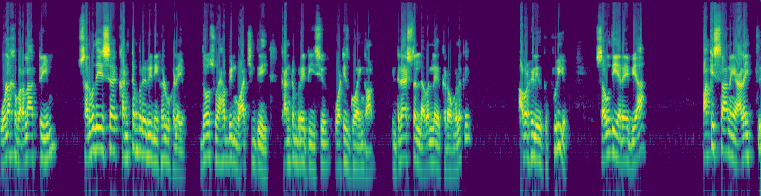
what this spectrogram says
உலக வரலாற்றையும் சர்வதேச கண்டெம்பரரி நிகழ்வுகளையும் தோஸ் ஹூ ஹவ் பின் வாட்சிங் the contemporary issue what is going on international லெவலில் இருக்கிறவங்களுக்கு அவர்கள் இதுக்கு புரியும். சவுதி அரேபியா பாகிஸ்தானை அழைத்து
